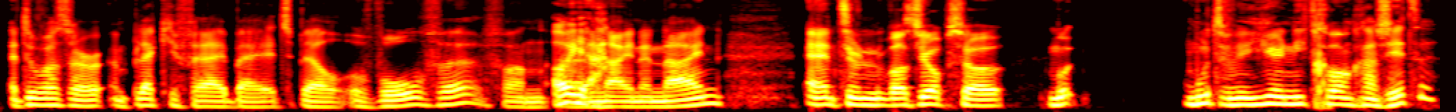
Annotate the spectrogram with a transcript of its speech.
En toen was er een plekje vrij bij het spel Wolven van Oh ja. 999. En toen was Job zo, "Mo- moeten we hier niet gewoon gaan zitten?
